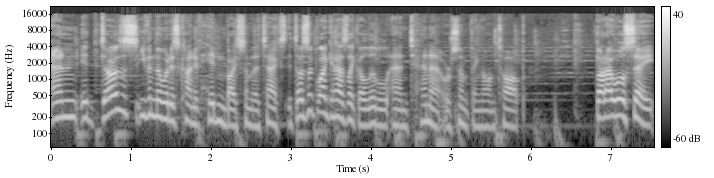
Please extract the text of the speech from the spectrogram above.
and it does, even though it is kind of hidden by some of the text, it does look like it has like a little antenna or something on top. But I will say,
